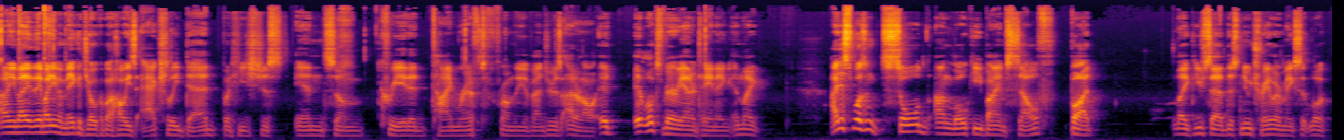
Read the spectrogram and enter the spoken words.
I mean, they might- they might even make a joke about how he's actually dead, but he's just in some created time rift from the Avengers. I don't know. It it looks very entertaining, and like, I just wasn't sold on Loki by himself, but like you said, this new trailer makes it look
